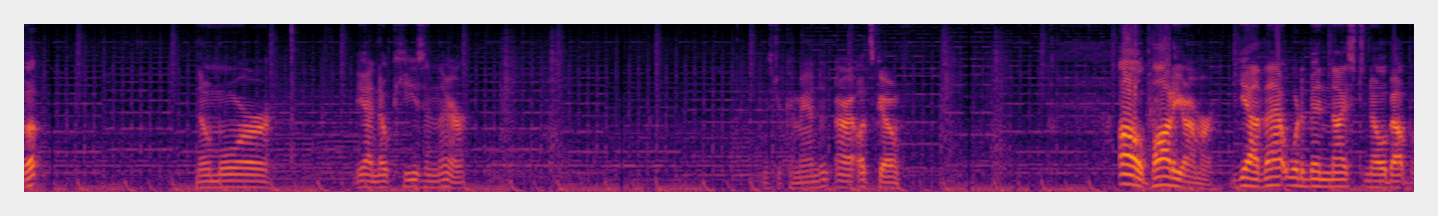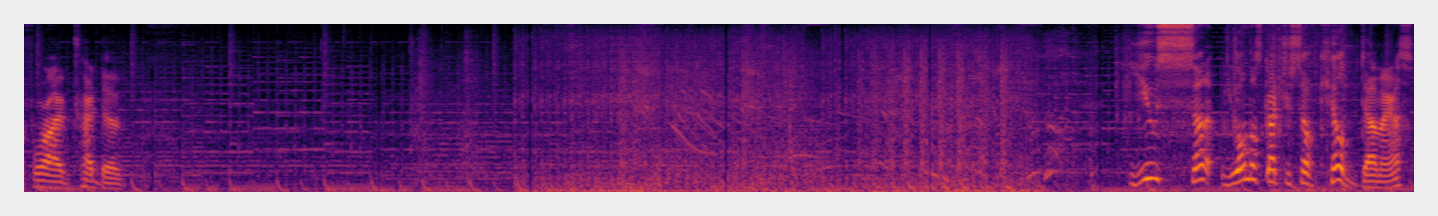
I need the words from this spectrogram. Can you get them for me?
Oop. No more... Yeah, no keys in there. Mr. Commandant. Alright, let's go. Oh, body armor. Yeah, that would have been nice to know about before I tried to You son You almost got yourself killed, dumbass.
